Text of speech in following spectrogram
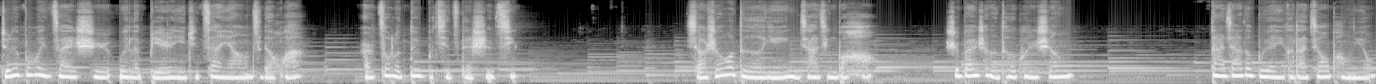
绝对不会再是为了别人一句赞扬自己的话而做了对不起自己的事情。小时候的莹莹家境不好，是班上的特困生，大家都不愿意和他交朋友，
